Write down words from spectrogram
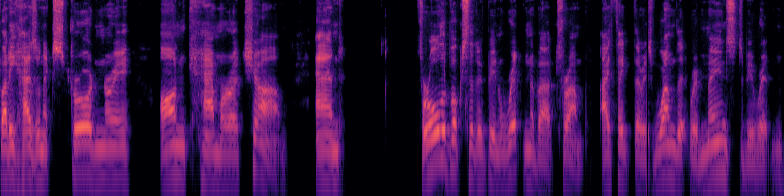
but he has an extraordinary on camera charm. And for all the books that have been written about Trump, I think there is one that remains to be written,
